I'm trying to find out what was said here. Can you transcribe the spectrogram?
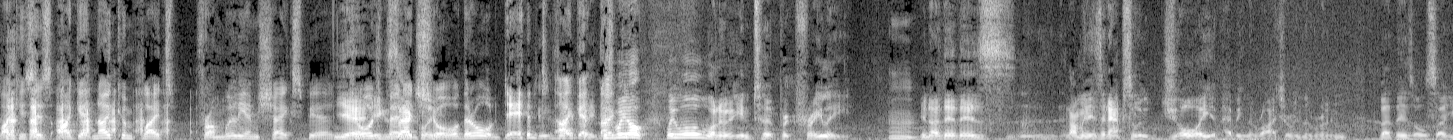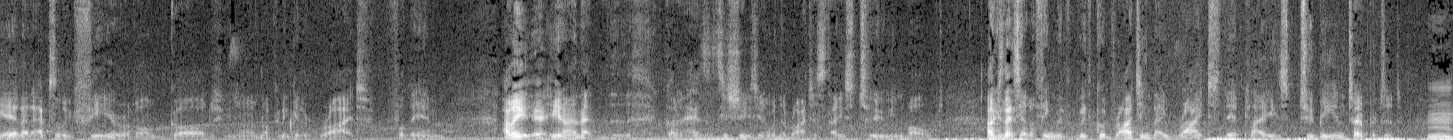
Like he says, I get no complaints from William Shakespeare, Yeah, George exactly. Bernard Shaw. They're all dead. I Exactly, get because no we all we all want to interpret freely. Hmm. You know, there, there's, I mean, there's an absolute joy of having the writer in the room, but there's also, yeah, that absolute fear of, oh God, you know, I'm not going to get it right for them. I mean, uh, you know, and that, God, it has its issues. You know, when the writer stays too involved, because that's the other thing with with good writing, they write their plays to be interpreted. Hmm.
